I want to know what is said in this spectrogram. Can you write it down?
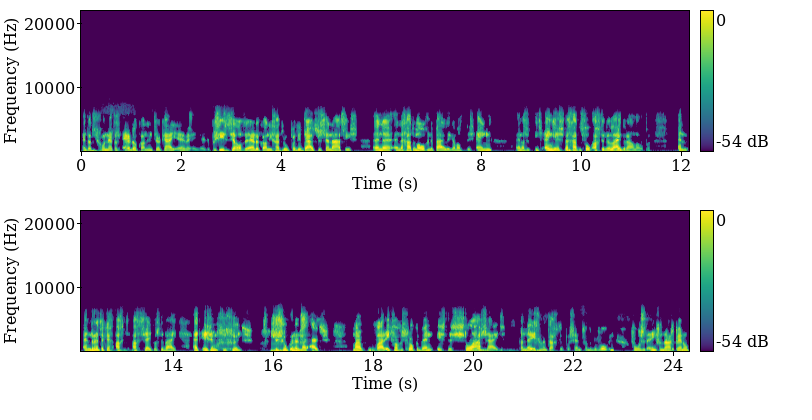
En dat is gewoon net als Erdogan in Turkije. Hè? We- Precies hetzelfde. Erdogan die gaat roepen: de Duitsers zijn nazi's. En, eh, en dan gaat hem hoog in de peilingen, want het is eng. En als het iets eng is, dan gaat het volk achter de leider aanlopen. En, en Rutte krijgt acht, acht zetels erbij. Het is hem gegund. Ze Hmm. zoeken het maar uit. Maar waar ik van geschrokken ben, is de slaafsheid van 89% van de bevolking, volgens het Eén Vandaag panel,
